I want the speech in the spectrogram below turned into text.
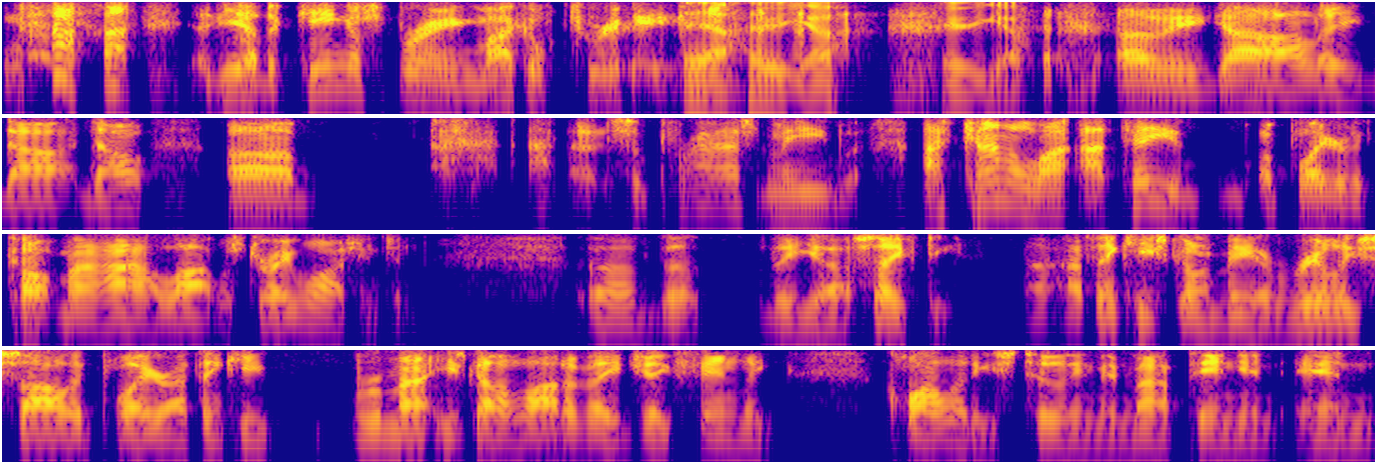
yeah, the king of spring, Michael Trigg. Yeah, there you go. There you go. I mean, golly, no, no. Uh, uh, surprised me. I kind of like. I tell you, a player that caught my eye a lot was Trey Washington, uh, the the uh, safety. Uh, I think he's going to be a really solid player. I think he remind he's got a lot of AJ Finley qualities to him, in my opinion, and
